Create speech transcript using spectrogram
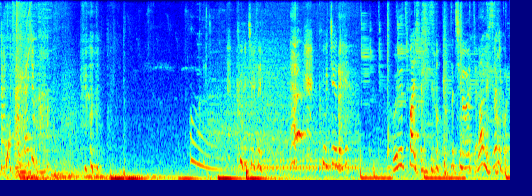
大丈夫か？空中で。空中で。フルーツパニック。違うやつや。何ですか？何これ？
